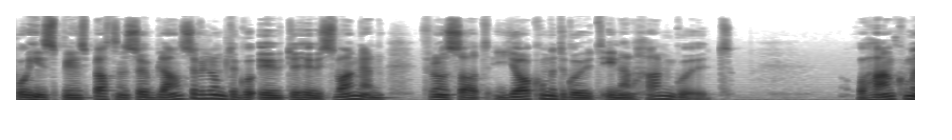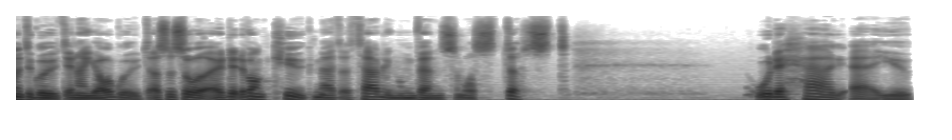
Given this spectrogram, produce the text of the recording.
på inspelningsplatsen. Så ibland så ville de inte gå ut ur husvagnen. För de sa att jag kommer inte gå ut innan han går ut. Och han kommer inte gå ut innan jag går ut. Alltså så, eh, det, det var en kukmätartävling om vem som var störst. Och det här är ju...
